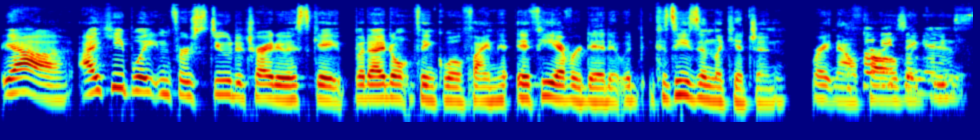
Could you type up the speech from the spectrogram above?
Yeah, I keep waiting for Stu to try to escape, but I don't think we'll find him. If he ever did, it would because he's in the kitchen right now. The funny Carl's thing like, we- is,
